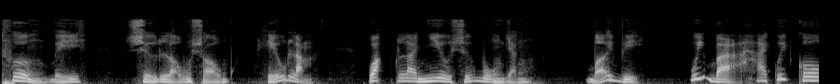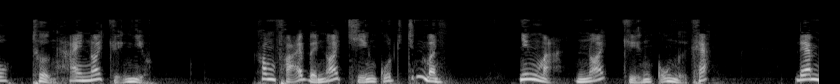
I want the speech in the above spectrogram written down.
thường bị sự lộn xộn, hiểu lầm hoặc là nhiều sự buồn giận bởi vì quý bà hay quý cô thường hay nói chuyện nhiều. Không phải về nói chuyện của chính mình, nhưng mà nói chuyện của người khác. Đem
